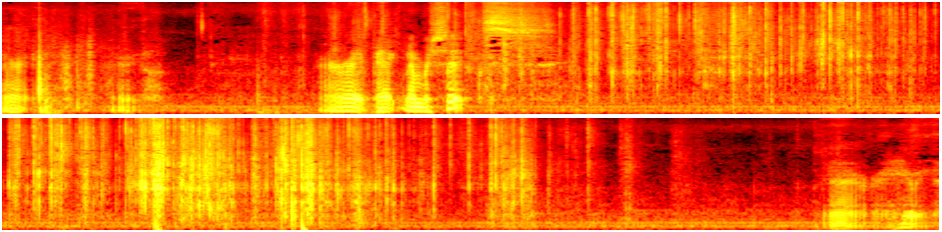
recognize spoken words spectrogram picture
All right, there we go. All right, pack number six. All right, here we go.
